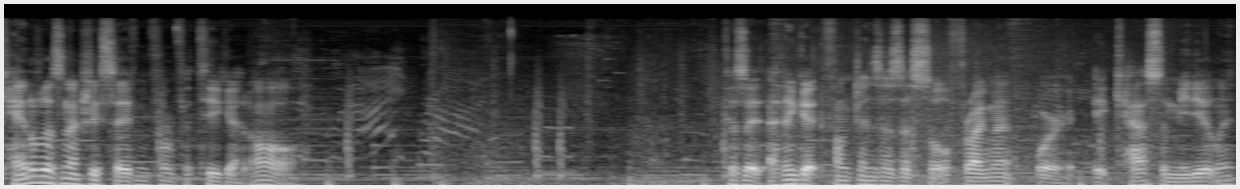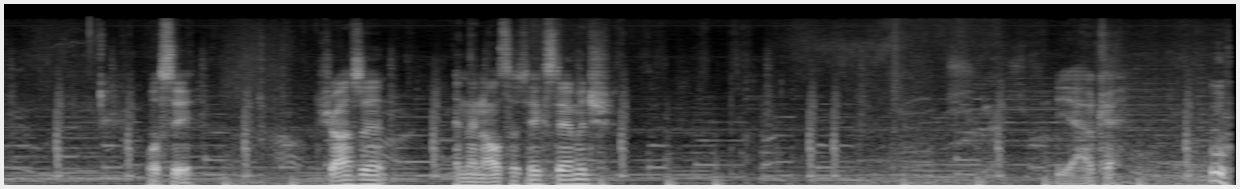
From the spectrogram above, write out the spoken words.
candle doesn't actually save him from fatigue at all. Because I think it functions as a soul fragment where it casts immediately. We'll see. Draws it, and then also takes damage. Yeah, okay. Whew.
